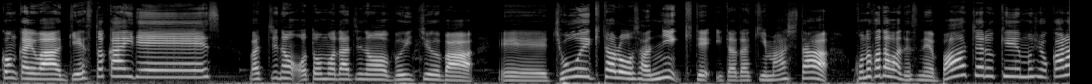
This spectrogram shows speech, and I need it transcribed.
今回はゲスト会です。わっちのお友達の VTuber、えー、懲役太郎さんに来ていただきました。この方はですね、バーチャル刑務所から、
